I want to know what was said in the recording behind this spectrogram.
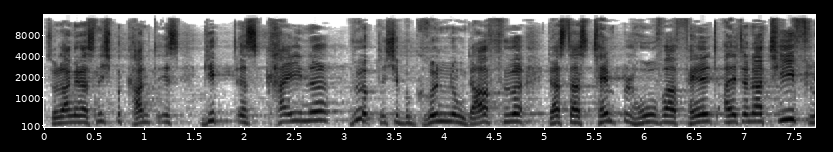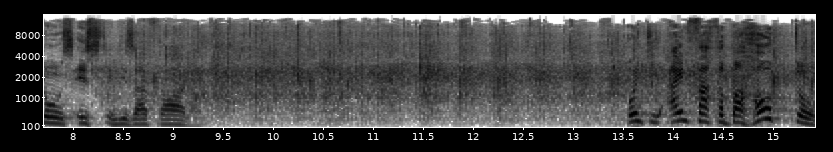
Solange das nicht bekannt ist, gibt es keine wirkliche Begründung dafür, dass das Tempelhofer Feld alternativlos ist in dieser Frage. Und die einfache Behauptung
